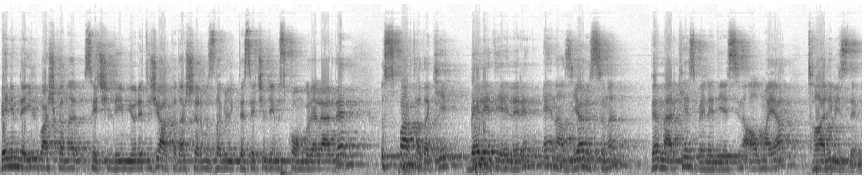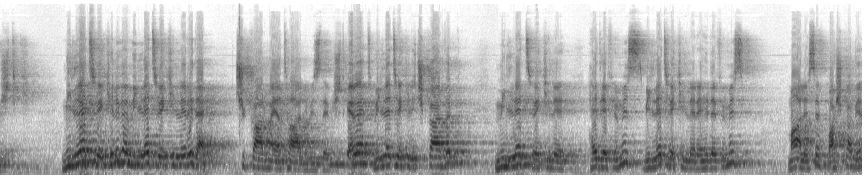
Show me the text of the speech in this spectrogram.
benim de il başkanı seçildiğim yönetici arkadaşlarımızla birlikte seçildiğimiz kongrelerde Isparta'daki belediyelerin en az yarısını ve merkez belediyesini almaya talibiz demiştik. Milletvekili ve milletvekilleri de çıkarmaya talibiz demiştik. Evet milletvekili çıkardık. Milletvekili hedefimiz, milletvekilleri hedefimiz maalesef başka bir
